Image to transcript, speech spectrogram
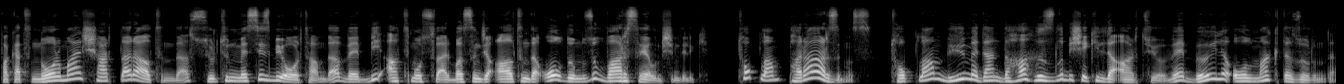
Fakat normal şartlar altında, sürtünmesiz bir ortamda ve bir atmosfer basıncı altında olduğumuzu varsayalım şimdilik. Toplam para arzımız toplam büyümeden daha hızlı bir şekilde artıyor ve böyle olmak da zorunda.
